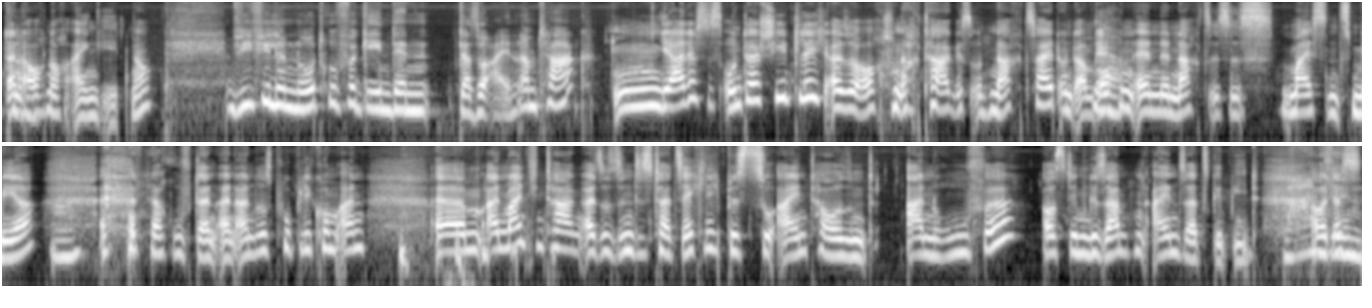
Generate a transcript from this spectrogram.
dann auch noch eingeht. Ne? Wie viele Notrufe gehen denn da so ein am Tag? Mm, ja, das ist unterschiedlich, also auch nach Tages- und Nachtzeit und am ja. Wochenende nachts ist es meistens mehr. Mhm. Da ruft dann ein anderes Publikum an. ähm, an manchen Tagen also sind es tatsächlich bis zu 1000 Anrufe aus dem gesamten Einsatzgebiet. Wahnsinn. Aber das,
